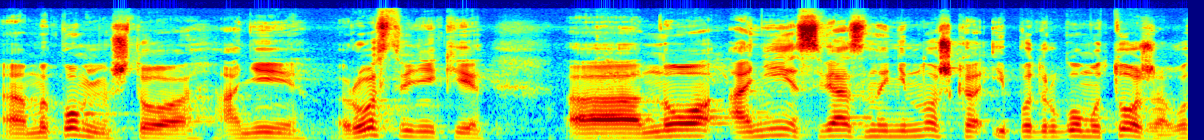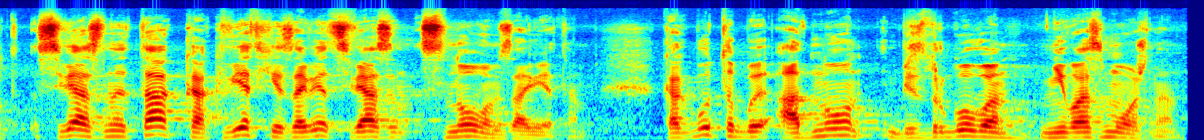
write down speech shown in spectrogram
Мы помним, что они родственники, а, но они связаны немножко и по-другому тоже. Вот связаны так, как Ветхий Завет связан с Новым Заветом. Как будто бы одно без другого невозможно.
